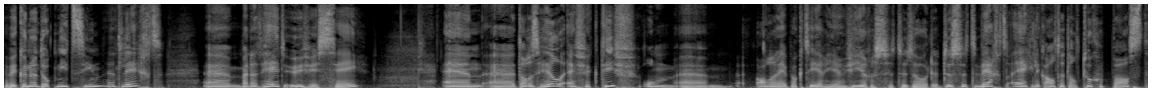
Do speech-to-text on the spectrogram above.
En we kunnen het ook niet zien, het licht, uh, maar dat heet UVC. En uh, dat is heel effectief om um, allerlei bacteriën en virussen te doden. Dus het werd eigenlijk altijd al toegepast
